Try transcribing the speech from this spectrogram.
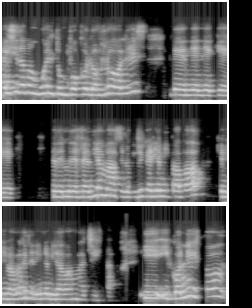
ahí se daban vuelto un poco los roles de, de, de que de, me defendía más en lo que yo quería mi papá que mi mamá que tenía una mirada más machista. Y, y con esto,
